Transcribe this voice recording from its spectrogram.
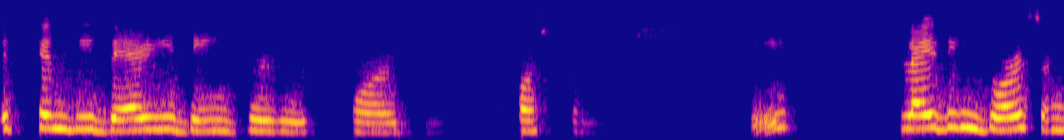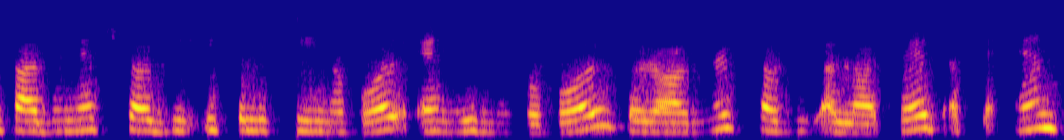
it can be very dangerous for the customers. Okay? Sliding doors and cabinets shall be easily cleanable and removable. The runners shall be allotted at the ends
